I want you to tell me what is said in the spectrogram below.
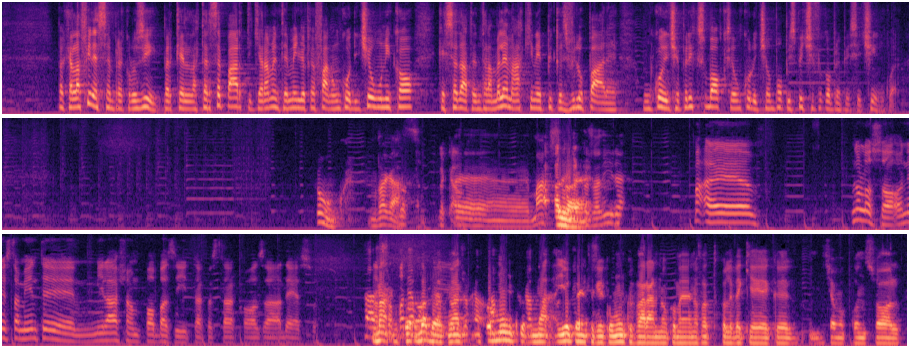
Perché alla fine è sempre così, perché la terza party chiaramente è meglio che fanno un codice unico che si adatta a entrambe le macchine più che sviluppare un codice per Xbox e un codice un po' più specifico per PS5. Comunque, ragazzi, eh, Max, Allora- cosa dire? Ma eh, non lo so, onestamente mi lascia un po' basita questa cosa adesso. Adesso Ma, vabbè, ma comunque, ma io penso che comunque faranno come hanno fatto con le vecchie che- diciamo, console.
